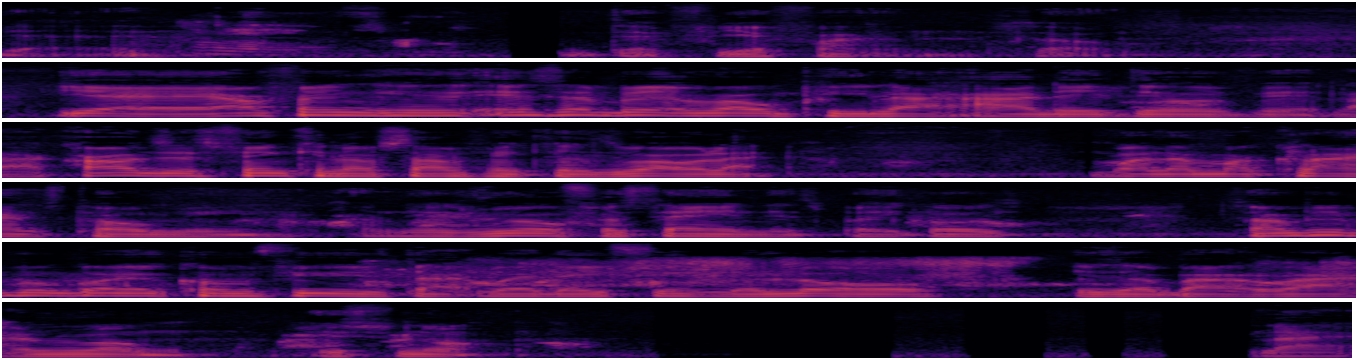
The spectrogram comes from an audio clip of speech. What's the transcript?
yeah, Yeah, you're fine. def- you're fine. So, yeah, I think it's a bit ropey, like how they deal with it. Like I was just thinking of something as well. Like one of my clients told me, and he's real for saying this, but he goes, some people got it confused that where they think the law is about right and wrong, it's not. Like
